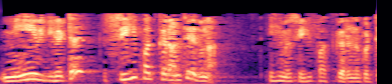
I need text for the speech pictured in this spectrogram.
මේ විදිහට සිහිපත් කරන්ට යෙදුනා. එහෙම සිහිපත් කරනකොට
